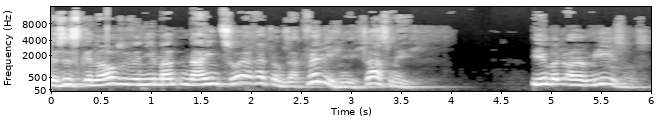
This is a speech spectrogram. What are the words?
Das ist genauso, wenn jemand Nein zur Errettung sagt. Will ich nicht, lass mich. Ihr mit eurem Jesus.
